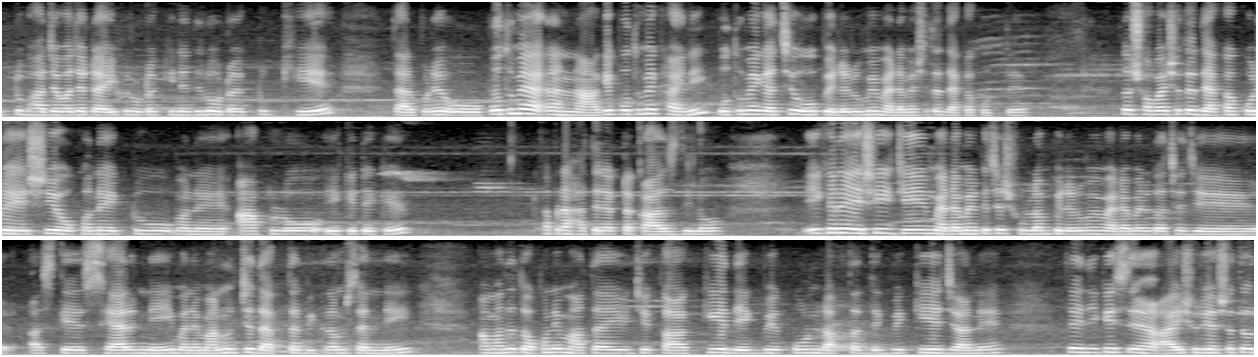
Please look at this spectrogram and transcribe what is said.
একটু ভাজা ভাজা টাইপের ওটা কিনে দিল, ওটা একটু খেয়ে তারপরে ও প্রথমে, না, আগে প্রথমে খায়নি, প্রথমে গেছে ও পেলে রুমে ম্যাডামের সাথে দেখা করতে। তো সবার সাথে দেখা করে এসে ওখানে একটু মানে আঁকলো, এঁকে টেকে, তারপরে হাতের একটা কাজ দিল। এখানে এসেই যেই ম্যাডামের কাছে শুনলাম পেলে রুমে ম্যাডামের কাছে যে আজকে স্যার নেই মানে মানুষ যে ডাক্তার বিক্রম স্যার নেই, আমাদের তখনই মাথায় যে কা, কে দেখবে, কোন ডাক্তার দেখবে, কে জানে? তো এদিকে আইশ্বরিয়ার সাথেও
